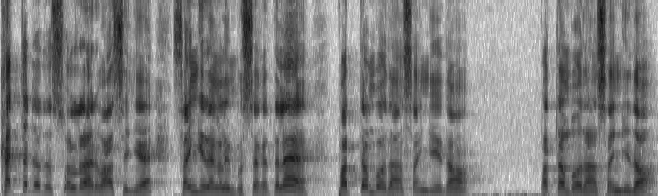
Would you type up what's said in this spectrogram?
கத்தட்டதை சொல்கிறார் வாசிங்க. சங்கீதங்களின் புஸ்தகத்தில் பத்தொம்போதாம் சங்கீதம் பத்தொம்போதாம் சங்கீதம்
